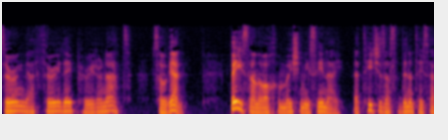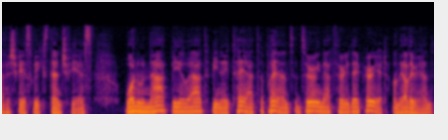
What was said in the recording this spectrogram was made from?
during that 30 day period or not? So again, based on the Lachum Moshe Sinai that teaches us the Din of Tesev Shvius, we extend Shvius. one would not be allowed to be neteat to plant during that 30 day period. On the other hand,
